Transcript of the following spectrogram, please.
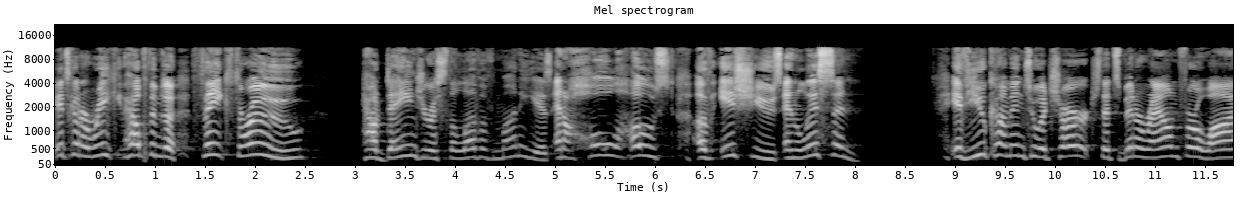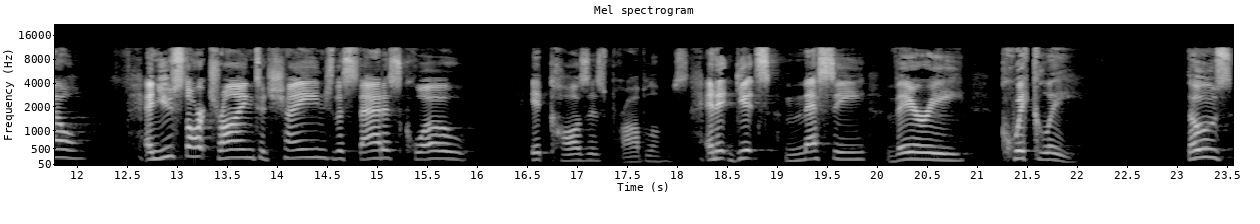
It's going to re- help them to think through how dangerous the love of money is and a whole host of issues. And listen, if you come into a church that's been around for a while and you start trying to change the status quo, it causes problems and it gets messy very quickly. Those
